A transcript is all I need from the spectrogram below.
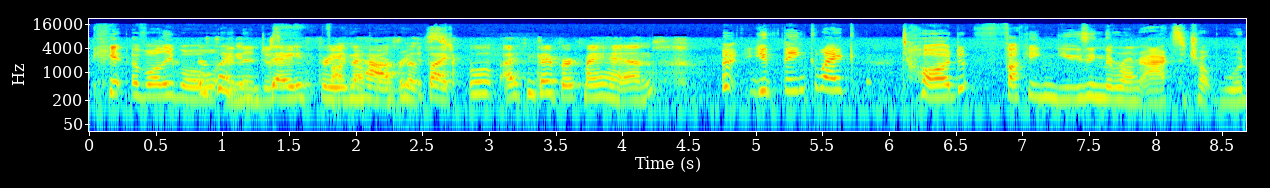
hit a volleyball it's like and then just day three in the house and it's like oop i think i broke my hand. You'd think like Todd fucking using the wrong axe to chop wood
